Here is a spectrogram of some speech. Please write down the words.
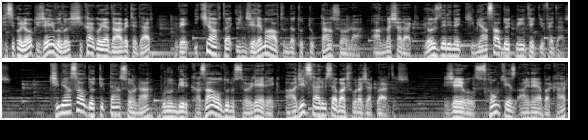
Psikolog Jewel'ı Chicago'ya davet eder ve iki hafta inceleme altında tuttuktan sonra anlaşarak gözlerine kimyasal dökmeyi teklif eder. Kimyasal döktükten sonra bunun bir kaza olduğunu söyleyerek acil servise başvuracaklardır. Jewel son kez aynaya bakar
